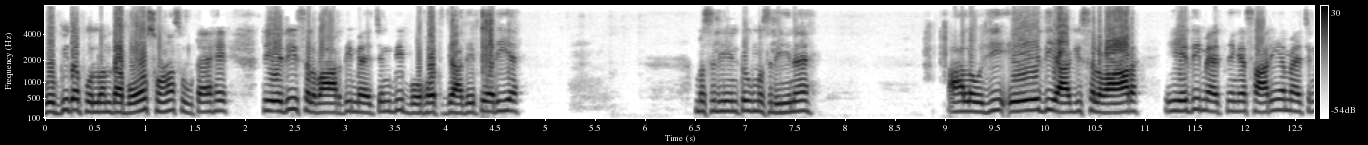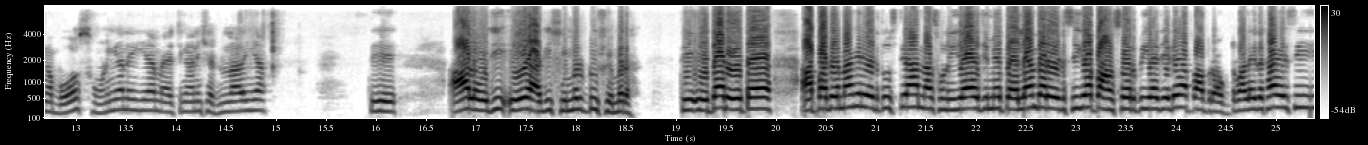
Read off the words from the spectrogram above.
ਗੋਭੀ ਦਾ ਫੁੱਲ ਹੁੰਦਾ, ਬਹੁਤ ਸੋਹਣਾ ਸੂਟ ਹੈ ਇਹ ਤੇ ਇਹਦੀ ਸਲਵਾਰ ਦੀ ਮੈਚਿੰਗ ਵੀ ਬਹੁਤ ਜ਼ਿਆਦਾ ਪਿਆਰੀ ਹੈ। ਮਸਲੀਨ ਟੂ ਮਸਲੀਨ ਹੈ। ਆ ਲਓ ਜੀ ਇਹ ਇਹਦੀ ਆ ਗਈ ਸਲਵਾਰ ਇਹ ਇਹਦੀ ਮੈਚਿੰਗ ਹੈ, ਸਾਰੀਆਂ ਮੈਚਿੰਗਾਂ ਬਹੁਤ ਸੋਹਣੀਆਂ ਨੇਗੀਆਂ ਮੈਚਿੰਗਾਂ ਨਹੀਂ ਛੱਡਣ ਵਾਲੀਆਂ। ਤੇ ਆ ਲਓ ਜੀ, ਇਹ ਆ ਗਈ ਸ਼ਿਮਰ ਟੂ ਸ਼ਿਮਰ। ਤੇ ਇਹਦਾ ਰੇਟ ਆਪਾਂ ਦੇਵਾਂਗੇ ਰੇਟ, ਤੁਸੀਂ ਧਿਆਨ ਨਾਲ ਸੁਣੀ ਜਾਏ ਜਿਵੇਂ ਪਹਿਲਾਂ ਦਾ ਰੇਟ ਸੀਗਾ 500 ਰੁਪਿਆ ਜਿਹੜੇ ਆਪਾਂ ਬਰੌਕਟ ਵਾਲੇ ਦਿਖਾਏ ਸੀ,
